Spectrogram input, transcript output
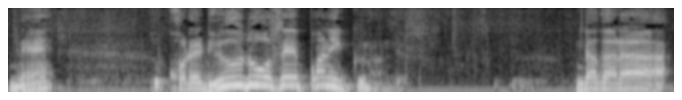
ね。これ、流動性パニックなんです。だから、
